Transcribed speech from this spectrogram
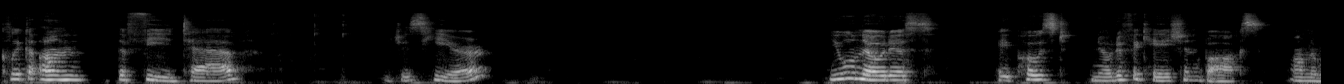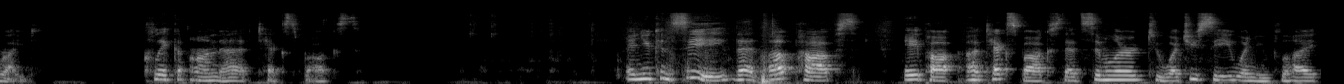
Click on the Feed tab, which is here. You will notice a post notification box on the right. Click on that text box. And you can see that up pops a, pop, a text box that's similar to what you see when you reply,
